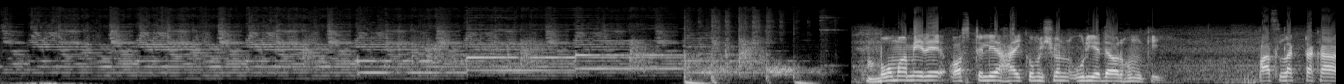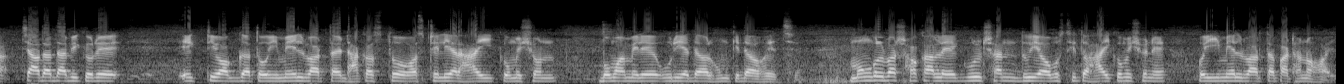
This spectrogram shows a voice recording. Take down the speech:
বোমা মেরে অস্ট্রেলিয়া হাই কমিশন উড়িয়ে দেওয়ার হুমকি। পাঁচ লাখ টাকা চাঁদা দাবি করে একটি অজ্ঞাত ইমেইল বার্তায় ঢাকাস্থ অস্ট্রেলিয়ার হাই কমিশন বোমা মেরে উড়িয়ে দেওয়ার হুমকি দেওয়া হয়েছে। মঙ্গলবার সকালে গুলশান দুইয়ে অবস্থিত হাই কমিশনে ওই ইমেল বার্তা পাঠানো হয়।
